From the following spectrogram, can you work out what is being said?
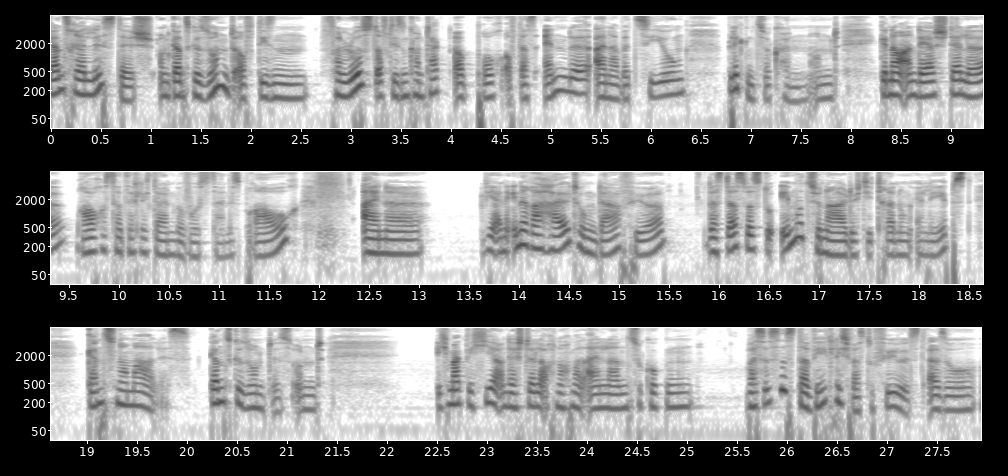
ganz realistisch und ganz gesund auf diesen Verlust, auf diesen Kontaktabbruch, auf das Ende einer Beziehung blicken zu können. Und genau an der Stelle braucht es tatsächlich dein Bewusstsein. Es braucht eine, wie eine innere Haltung dafür, dass das, was du emotional durch die Trennung erlebst, ganz normal ist, ganz gesund ist. Und ich mag dich hier an der Stelle auch nochmal einladen zu gucken, was ist es da wirklich, was du fühlst? Also,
